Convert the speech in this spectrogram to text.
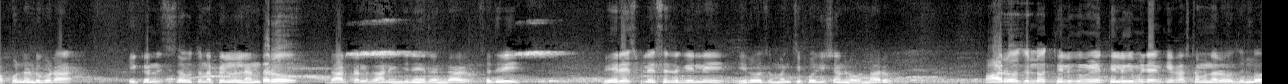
అప్పటి నుండి కూడా ఇక్కడ నుంచి చదువుతున్న పిల్లలందరూ డాక్టర్లు కానీ ఇంజనీరింగ్ గారు చదివి వేరే ప్లేసెస్కి వెళ్ళి ఈరోజు మంచి పొజిషన్లో ఉన్నారు. ఆ రోజుల్లో తెలుగు తెలుగు మీడియానికి కష్టం ఉన్న రోజుల్లో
